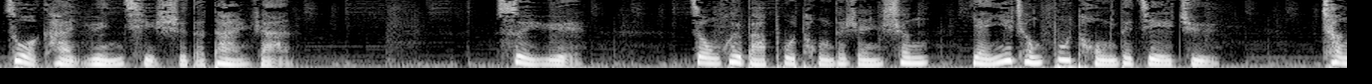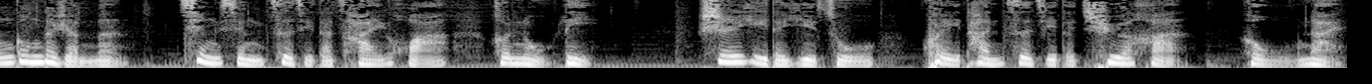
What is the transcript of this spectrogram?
坐看云起时的淡然。岁月总会把不同的人生演绎成不同的结局，成功的人们。庆幸自己的才华和努力，失意的一族窥探自己的缺憾和无奈。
